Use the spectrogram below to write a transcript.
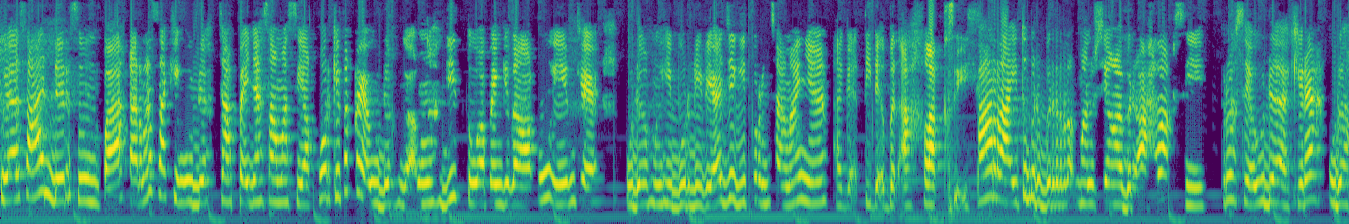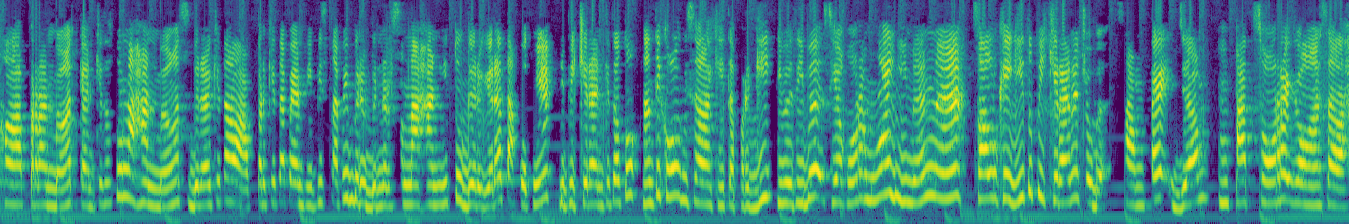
nggak sadar sumpah. Karena saking udah capeknya sama si Akur kita kayak udah nggak ngeh gitu apa yang kita lakuin. Kayak udah menghibur diri aja gitu rencananya. Agak tidak berakhlak sih. parah itu bener-bener manusia nggak berakhlak sih. Terus ya udah akhirnya udah kelaparan banget kan. Kita tuh nahan banget sebenarnya kita lapar kita pengen pipis tapi bener-bener senahan itu gara-gara takutnya di pikiran kita tuh nanti kalau misalnya kita pergi tiba-tiba si aku orang mulai gimana? Selalu kayak gitu pikirannya coba sampai jam 4 sore kalau nggak salah.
